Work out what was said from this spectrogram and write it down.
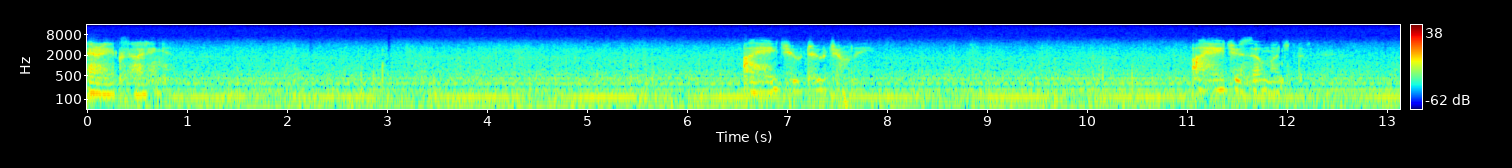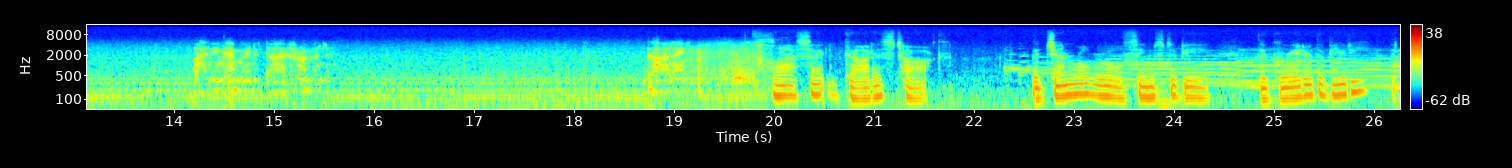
Very exciting. I hate you too, Johnny. I hate you so much that I think I'm going to die from it. Darling. Classic goddess talk. The general rule seems to be the greater the beauty, the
